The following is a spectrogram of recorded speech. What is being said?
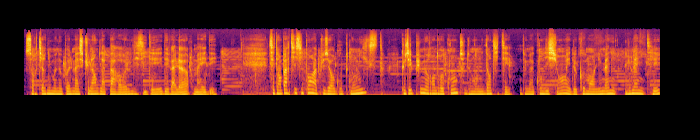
Sortir du monopole masculin de la parole, des idées, des valeurs m'a aidé. C'est en participant à plusieurs groupes non mixtes que j'ai pu me rendre compte de mon identité, de ma condition et de comment l'humanité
